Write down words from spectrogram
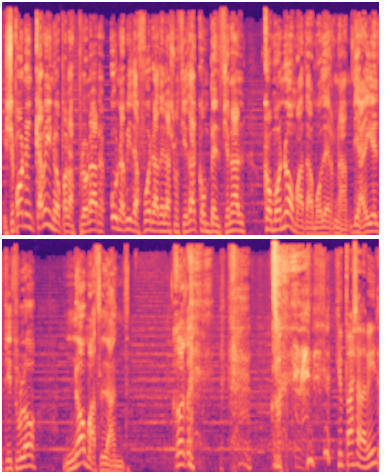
y se pone en camino para explorar una vida fuera de la sociedad convencional como nómada moderna. De ahí el título Nomadland. ¿Qué pasa, David?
